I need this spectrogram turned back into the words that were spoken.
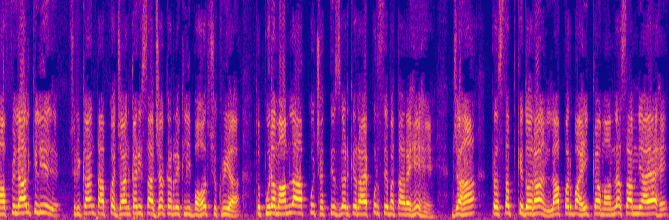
फ़िलहाल के लिए श्रीकांत, आपका जानकारी साझा करने के लिए बहुत शुक्रिया। तो पूरा मामला आपको छत्तीसगढ़ के रायपुर से बता रहे हैं, जहाँ प्रसव के दौरान लापरवाही का मामला सामने आया है।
